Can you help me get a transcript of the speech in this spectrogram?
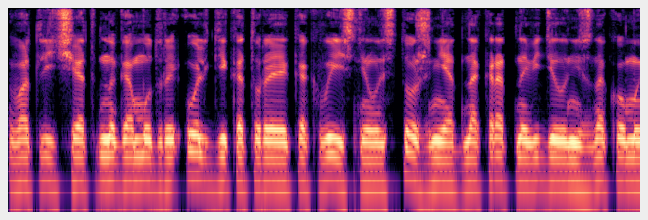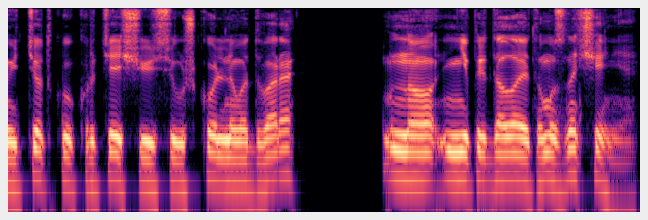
В отличие от многомудрой Ольги, которая, как выяснилось, тоже неоднократно видела незнакомую тетку, крутящуюся у школьного двора, но не придала этому значения.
